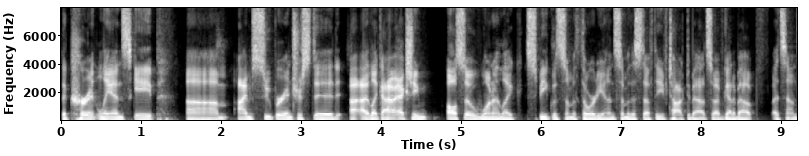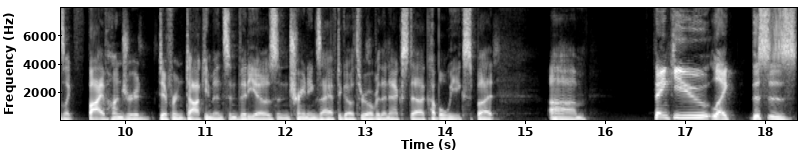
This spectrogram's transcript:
the current landscape. Um, I'm super interested. I, I like. I actually also want to like speak with some authority on some of the stuff that you've talked about. So I've got about it sounds like 500 different documents and videos and trainings I have to go through over the next uh, couple weeks. But um, thank you. Like this is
